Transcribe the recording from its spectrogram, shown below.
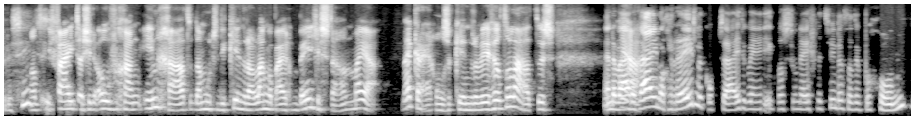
Precies. Want in feite, als je de overgang ingaat, dan moeten die kinderen al lang op eigen beentjes staan. Maar ja, wij krijgen onze kinderen weer veel te laat. Dus En dan waren Ja. wij nog redelijk op tijd. Ik weet niet, ik was toen 29 dat ik begon.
